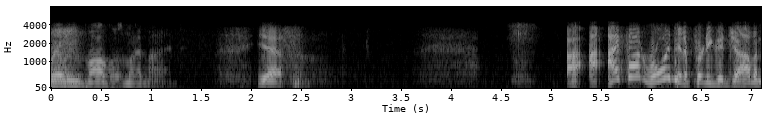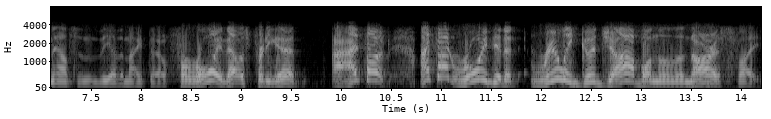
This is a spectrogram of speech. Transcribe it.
really boggles my mind. Yes. I, I thought Roy did a pretty good job announcing the other night, though. For Roy, that was pretty good. I I thought I thought Roy did a really good job on the Linares fight.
